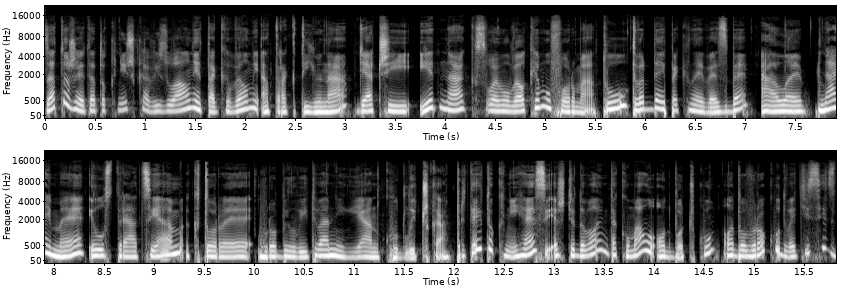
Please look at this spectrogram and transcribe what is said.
Za to, že je táto knižka vizuálne tak veľmi atraktívna, ďačí jednak svojmu veľkému formátu, tvrdej peknej väzbe, ale najmä ilustráciám, ktoré urobil výtvarník Jan Kudlička. Pri tejto knihe si ešte dovolím takú malú odbočku, lebo v roku 2020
